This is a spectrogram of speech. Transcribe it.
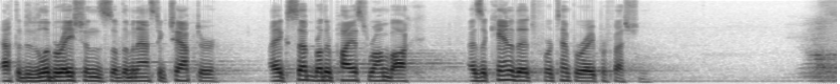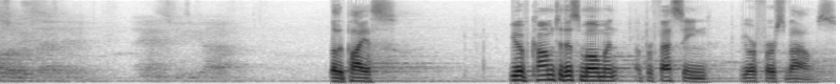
After the deliberations of the monastic chapter, I accept Brother Pius Rombach as a candidate for temporary profession. Brother Pius, you have come to this moment of professing your first vows.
